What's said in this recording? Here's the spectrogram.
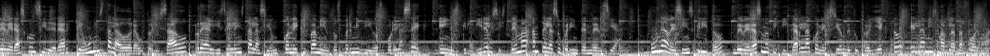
deberás considerar que un instalador autorizado realice la instalación con equipamientos permitidos por la SEC e inscribir el sistema ante la superintendencia. Una vez inscrito, deberás notificar la conexión de tu proyecto en la misma plataforma.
